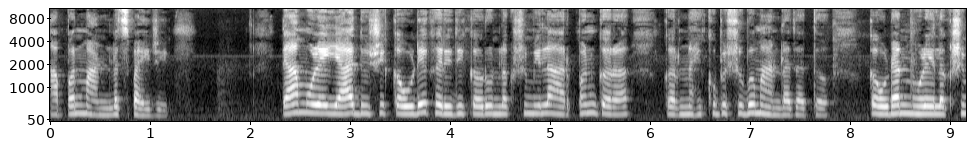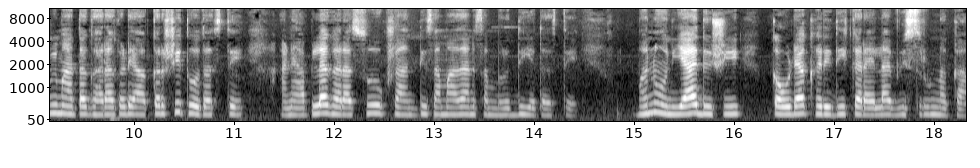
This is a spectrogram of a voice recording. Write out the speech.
आपण मानलंच पाहिजे. त्यामुळे या दिवशी कवडे खरेदी करून लक्ष्मीला अर्पण करा करणं हे खूप शुभ मानलं जातं. कवड्यांमुळे लक्ष्मी माता घराकडे आकर्षित होत असते आणि आपल्या घरात सुख शांती समाधान समृद्धी येत असते. म्हणून या दिवशी कवड्या खरेदी करायला विसरू नका.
